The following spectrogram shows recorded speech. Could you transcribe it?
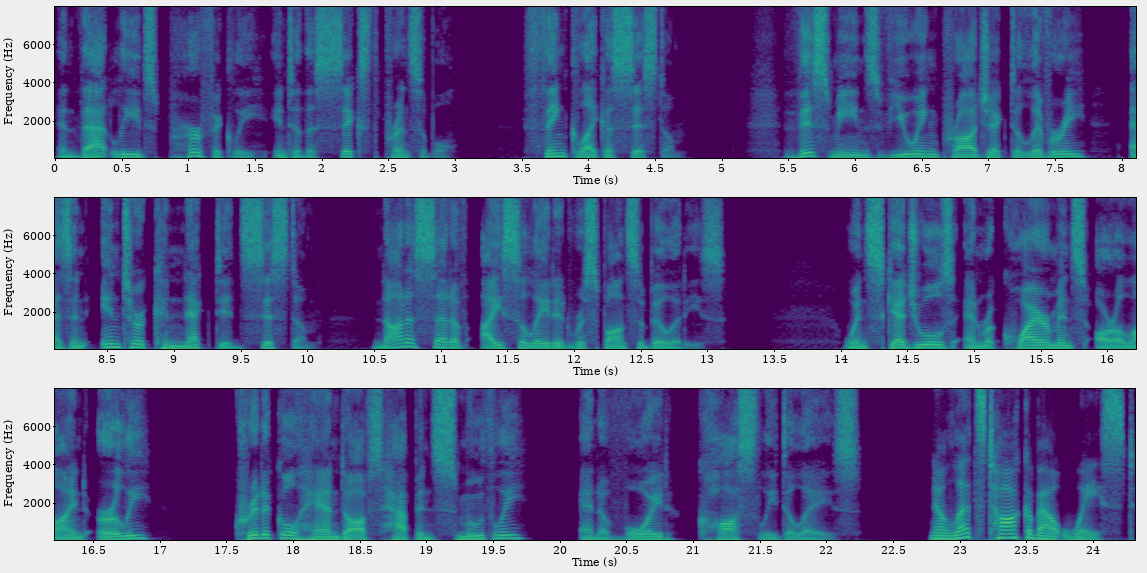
And that leads perfectly into the sixth principle think like a system. This means viewing project delivery as an interconnected system, not a set of isolated responsibilities. When schedules and requirements are aligned early, critical handoffs happen smoothly and avoid costly delays. Now let's talk about waste.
